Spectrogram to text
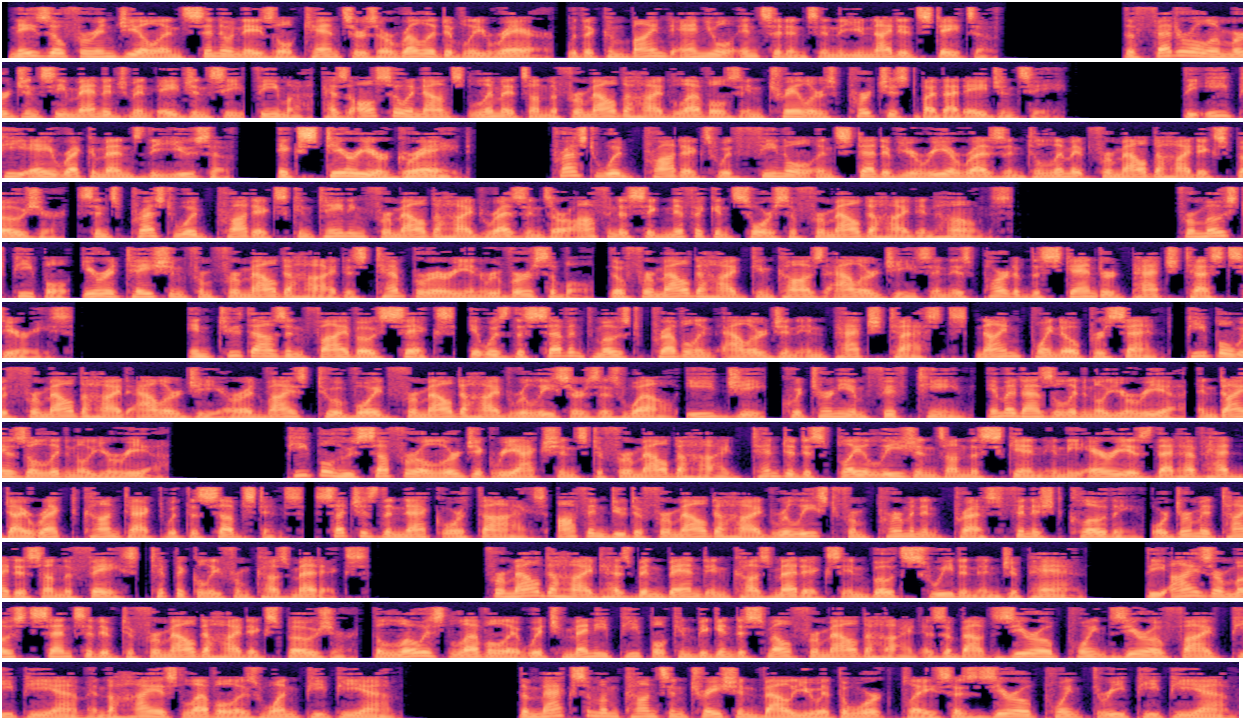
Nasopharyngeal and sinonasal cancers are relatively rare, with a combined annual incidence in the United States of the Federal Emergency Management Agency FEMA has also announced limits on the formaldehyde levels in trailers purchased by that agency. The EPA recommends the use of exterior grade Pressed wood products with phenol instead of urea resin to limit formaldehyde exposure, since pressed wood products containing formaldehyde resins are often a significant source of formaldehyde in homes. For most people, irritation from formaldehyde is temporary and reversible, though formaldehyde can cause allergies and is part of the standard patch test series. In 2005-06, it was the seventh most prevalent allergen in patch tests 9.0%. People with formaldehyde allergy are advised to avoid formaldehyde releasers as well e.g., quaternium-15, imidazolidinyl urea, and diazolidinyl urea. People who suffer allergic reactions to formaldehyde tend to display lesions on the skin in the areas that have had direct contact with the substance, such as the neck or thighs often due to formaldehyde released from permanent press-finished clothing or dermatitis on the face typically from cosmetics. Formaldehyde has been banned in cosmetics in both Sweden and Japan. The eyes are most sensitive to formaldehyde exposure. The lowest level at which many people can begin to smell formaldehyde is about 0.05 ppm and the highest level is 1 ppm. The maximum concentration value at the workplace is 0.3 ppm.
